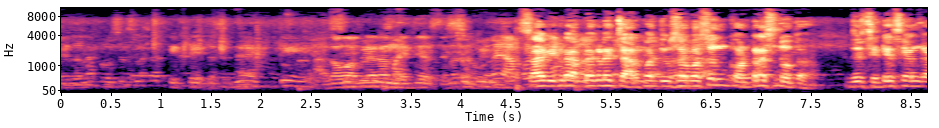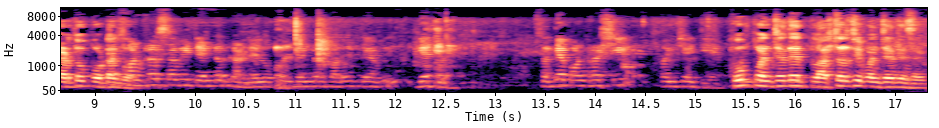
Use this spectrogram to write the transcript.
आहे ना आगाऊ आपल्याला माहिती असते ना साहेब इकडे आपल्याकडे चार पाच दिवसापासून कॉन्ट्रास्ट नव्हता. जे सिटी स्कॅन काढतो पोटाचं. कॉन्ट्रास्ट आम्ही टेंडर काढले लोकल टेंडर काढून ते आम्ही घेतलं. सध्या कॉन्ट्रास्टची पंचायती आहे. खूप पंचायत आहे प्लास्टरची पंचायत आहे साहेब.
